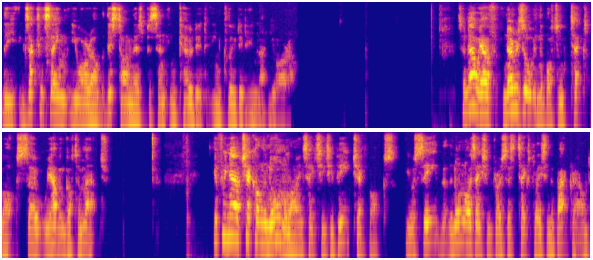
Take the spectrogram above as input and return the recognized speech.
the exactly same URL, but this time there's percent encoded included in that URL. So now we have no result in the bottom text box, so we haven't got a match. If we now check on the normalize HTTP checkbox, you will see that the normalization process takes place in the background,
